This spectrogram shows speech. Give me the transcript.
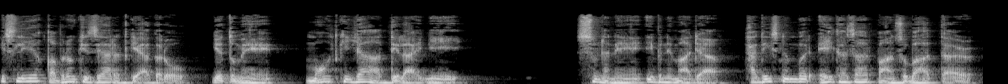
اس لیے قبروں کی زیارت کیا کرو، یہ تمہیں موت کی یاد دلائے گی۔ سننے ابن ماجہ حدیث نمبر 1572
